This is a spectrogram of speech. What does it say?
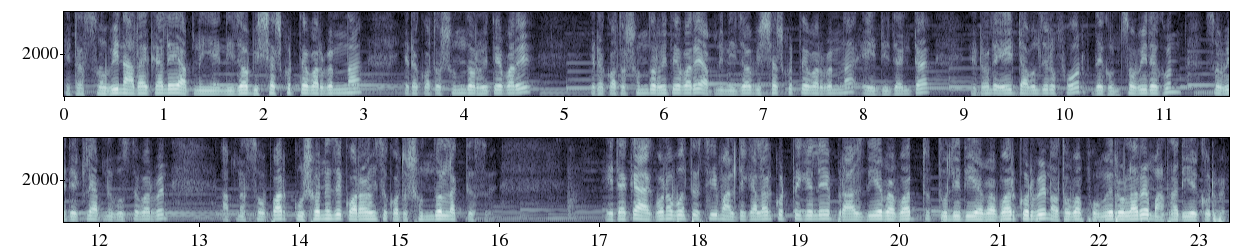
এটা ছবি না দেখালে আপনি নিজেও বিশ্বাস করতে পারবেন না। এটা কত সুন্দর হইতে পারে। এটা কত সুন্দর হইতে পারে আপনি নিজেও বিশ্বাস করতে পারবেন না। এই ডিজাইনটা, এটা হলো এইট ডাবল জিরো ফোর দেখুন, ছবি দেখুন, ছবি দেখলে আপনি বুঝতে পারবেন আপনার সোফার কুশনে যে করা হয়েছে কত সুন্দর লাগতেছে। এটাকে এখনও বলতেছি মাল্টি কালার করতে গেলে ব্রাশ দিয়ে ব্যবহার, তুলি দিয়ে ব্যবহার করবেন অথবা ফোমের রোলারে মাথা দিয়ে করবেন।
